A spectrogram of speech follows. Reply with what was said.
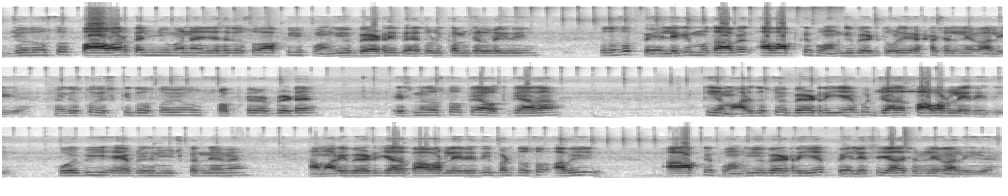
जो दोस्तों पावर कंज्यूमर है, जैसे दोस्तों आपकी जो फ़ोन की जो बैटरी पहले थोड़ी कम चल रही थी तो दोस्तों पहले के मुताबिक अब आपके फ़ोन की बैटरी थोड़ी एक्स्ट्रा चलने वाली है। क्योंकि दोस्तों इसकी दोस्तों जो सॉफ्टवेयर अपडेट है, इसमें दोस्तों क्या होता, क्या था कि हमारी दोस्तों जो बैटरी है, वो ज़्यादा पावर ले रही थी, कोई भी एप्लीकेशन यूज़ करने में, हमारी बैटरी ज़्यादा पावर ले रही थी बट दोस्तों अभी आपके फ़ोन की जो बैटरी है, पहले से ज़्यादा चलने वाली है।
